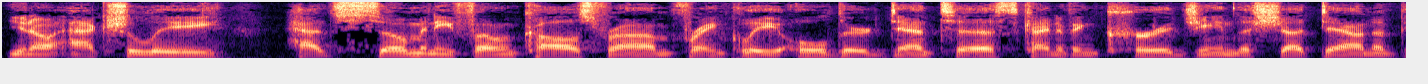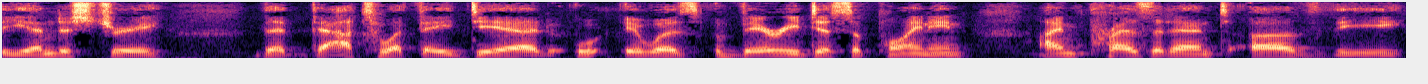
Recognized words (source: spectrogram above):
you know, actually had so many phone calls from, frankly, older dentists kind of encouraging the shutdown of the industry that that's what they did. It was very disappointing. I'm president of the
